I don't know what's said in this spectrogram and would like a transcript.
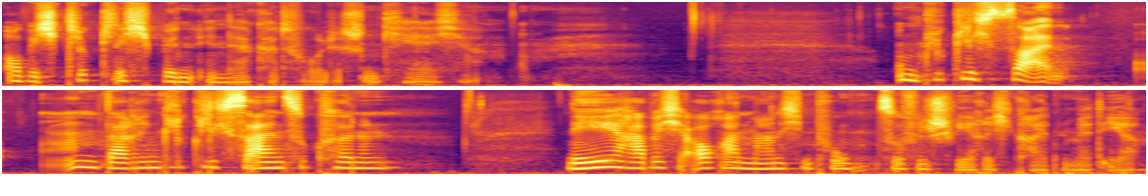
Ob ich glücklich bin in der katholischen Kirche. Um glücklich sein, um darin glücklich sein zu können, nee, habe ich auch an manchen Punkten zu viel Schwierigkeiten mit ihr.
